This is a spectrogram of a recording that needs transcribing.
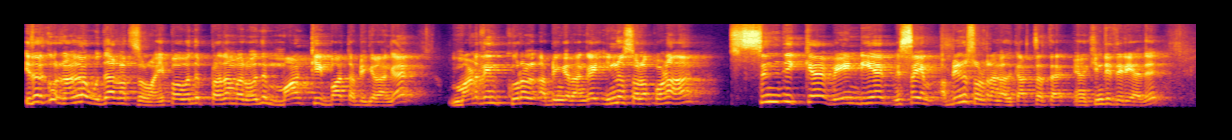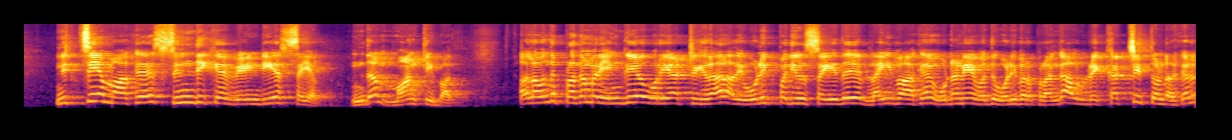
இதற்கு ஒரு நல்ல உதாரணத்தை சொல்லலாம். இப்போ வந்து பிரதமர் வந்து மான் கி பாத் அப்படிங்கிறாங்க. மனதின் குரல் அப்படிங்கிறாங்க. இன்னும் சொல்ல போனால் சிந்திக்க வேண்டிய விஷயம் அப்படின்னு சொல்கிறாங்க அதுக்கு அர்த்தத்தை எனக்கு ஹிந்தி தெரியாது. நிச்சயமாக சிந்திக்க வேண்டிய செயல். இந்த மான் கி பாத். அதில் வந்து பிரதமர் எங்கேயோ உரையாற்றுகிறார். அதை ஒளிப்பதிவு செய்து லைவாக உடனே வந்து ஒளிபரப்புறாங்க. அவருடைய கட்சி தொண்டர்கள்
